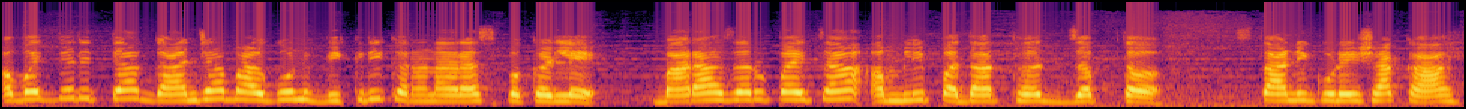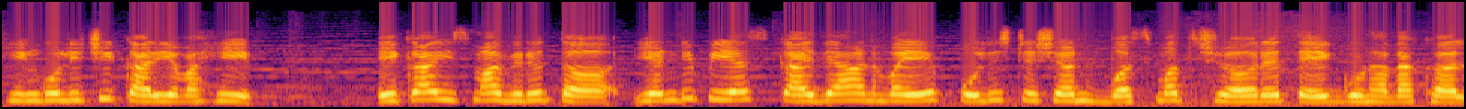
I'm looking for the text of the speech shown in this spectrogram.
अवैधरित्या गांजा बाळगून विक्री करणाऱ्यास पकडले. बारा हजार रुपयाचा अंमली पदार्थ जप्त. स्थानिक गुन्हे शाखा हिंगोलीची कार्यवाही. एका इस्माविरुद्ध एनडीपीएस कायद्यान्वये पोलीस स्टेशन वसमत शहर येथे गुन्हा दाखल.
